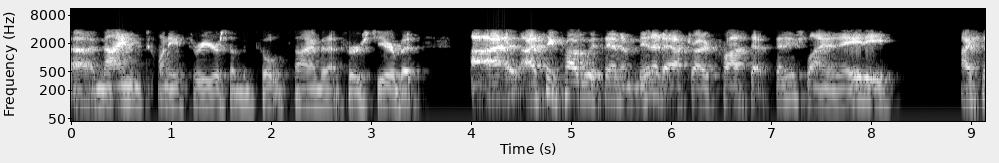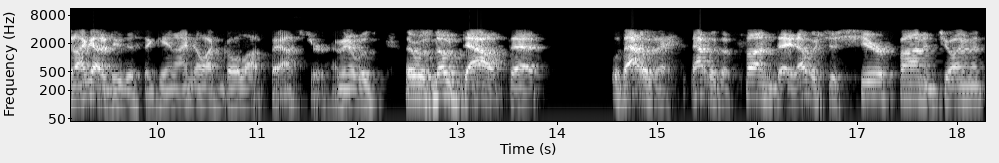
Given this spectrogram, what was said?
uh, 9:23 or something total time in that first year. But I, I think probably within a minute after I crossed that finish line in 80, I said, I got to do this again. I know I can go a lot faster. I mean, it was there was no doubt that well, that was a that was a fun day. That was just sheer fun, enjoyment.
